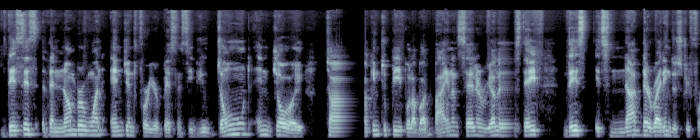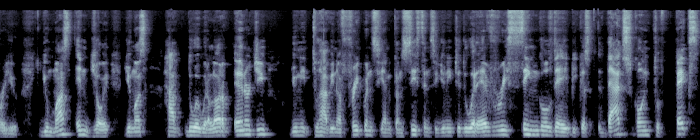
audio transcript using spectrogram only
this is the number one engine for your business. If you don't enjoy talking to people about buying and selling real estate, this is not the right industry for you. You must enjoy, you must have do it with a lot of energy. You need to have enough frequency and consistency. You need to do it every single day because that's going to fix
